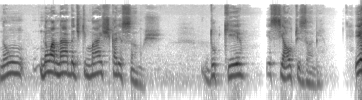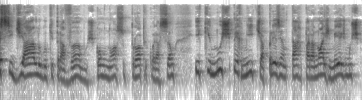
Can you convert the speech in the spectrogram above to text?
Não, não há nada de que mais careçamos do que esse autoexame. Esse diálogo que travamos com o nosso próprio coração e que nos permite apresentar para nós mesmos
